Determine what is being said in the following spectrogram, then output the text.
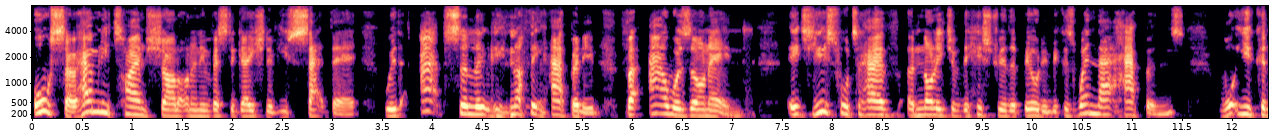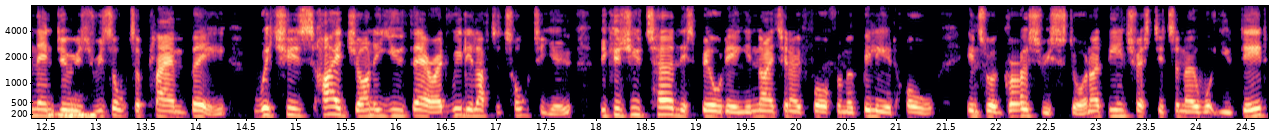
Also, how many times, Charlotte, on an investigation have you sat there with absolutely nothing happening for hours on end? It's useful to have a knowledge of the history of the building because when that happens, what you can then do is resort to plan B, which is, hi, John, are you there? I'd really love to talk to you because you turned this building in 1904 from a billiard hall into a grocery store. And I'd be interested to know what you did.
